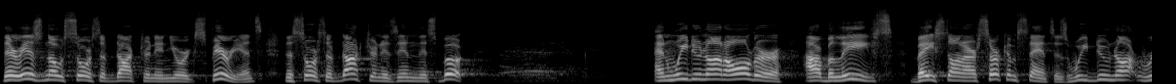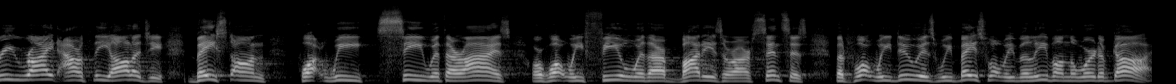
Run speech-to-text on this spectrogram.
There is no source of doctrine in your experience, the source of doctrine is in this book. And we do not alter our beliefs based on our circumstances. We do not rewrite our theology based on what we see with our eyes or what we feel with our bodies or our senses. But what we do is we base what we believe on the Word of God.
